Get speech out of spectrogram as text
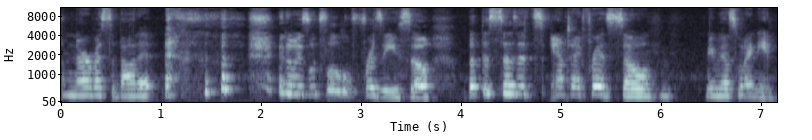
I'm nervous about it. it always looks a little frizzy, so, but this says it's anti-frizz, so maybe that's what I need.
